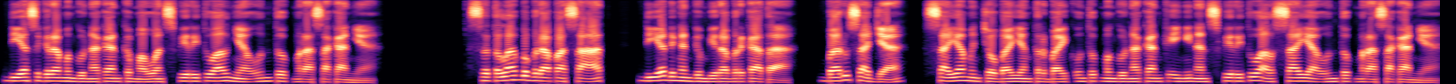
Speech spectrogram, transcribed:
dia segera menggunakan kemauan spiritualnya untuk merasakannya. Setelah beberapa saat, dia dengan gembira berkata, baru saja, saya mencoba yang terbaik untuk menggunakan keinginan spiritual saya untuk merasakannya.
